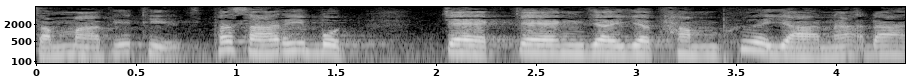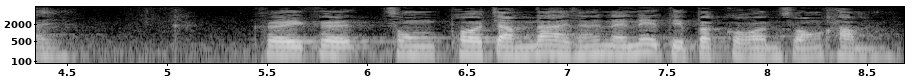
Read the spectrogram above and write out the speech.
สัมมาทิฏฐิภาษาริบุตรแจกแจงยยธรรมเพื่อญาณะได้ เคยเคยทรงพอจำได้ใช่ไหมในเนติปกรณ์สองคำ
